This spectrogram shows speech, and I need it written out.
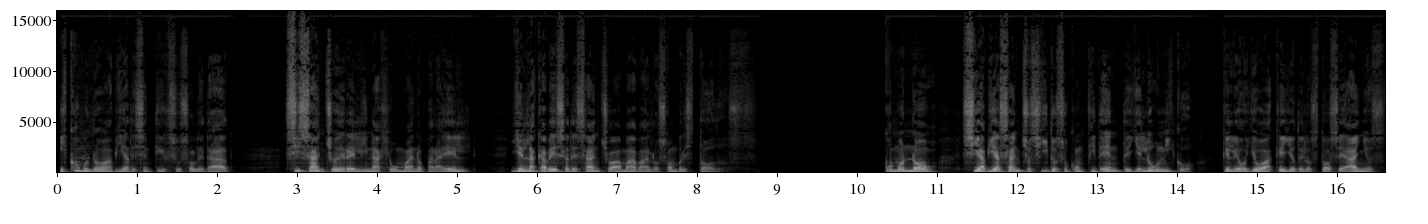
¿Y cómo no había de sentir su soledad si Sancho era el linaje humano para él, y en la cabeza de Sancho amaba a los hombres todos. ¿Cómo no, si había Sancho sido su confidente y el único que le oyó aquello de los doce años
